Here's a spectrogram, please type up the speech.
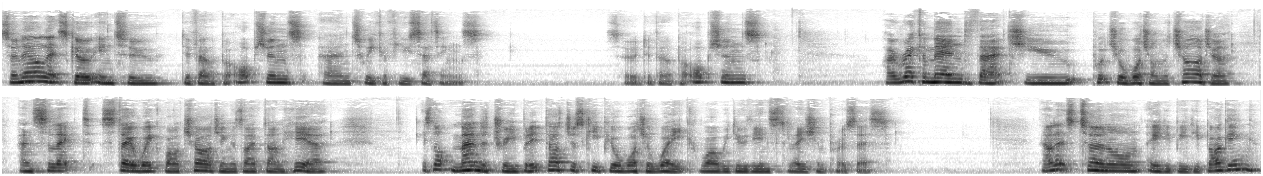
So now let's go into developer options and tweak a few settings. So developer options. I recommend that you put your watch on the charger and select stay awake while charging as I've done here. It's not mandatory, but it does just keep your watch awake while we do the installation process. Now let's turn on ADB debugging.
